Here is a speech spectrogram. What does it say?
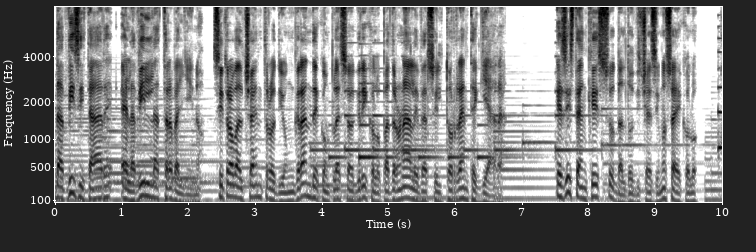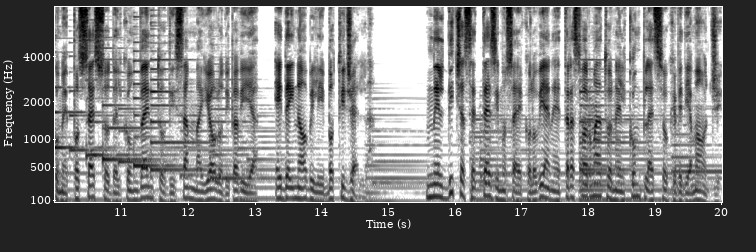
Da visitare è la Villa Travaglino. Si trova al centro di un grande complesso agricolo padronale verso il torrente Ghiara. Esiste anch'esso dal XII secolo come possesso del convento di San Maiolo di Pavia e dei nobili Bottigella. Nel XVII secolo viene trasformato nel complesso che vediamo oggi,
